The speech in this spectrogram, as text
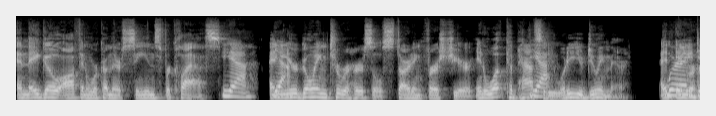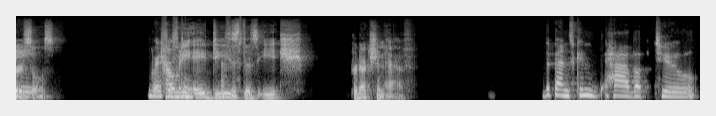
and they go off and work on their scenes for class. Yeah and yeah. you're going to rehearsal starting first year. In what capacity? Yeah. what are you doing there? And We're in AD. rehearsals. We're how many ads assisting. does each production have? Depends. Can have up to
